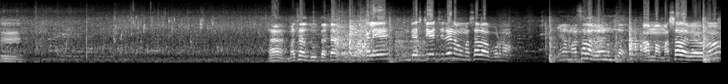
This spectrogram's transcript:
ம் ஆ மசாலா தூள் தட்டா? மக்களே இந்த ஸ்டேஜில் நம்ம மசாலா போடுறோம் ஏன்னா மசாலா வேணும்ல ஆமாம் மசாலா வேகணும்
